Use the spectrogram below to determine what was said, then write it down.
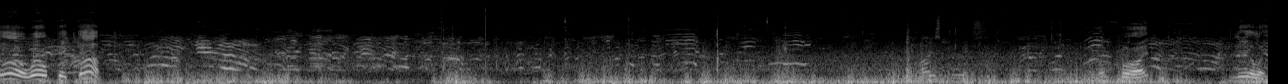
Oh, well picked up. Those boys. Not quite. Nearly.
